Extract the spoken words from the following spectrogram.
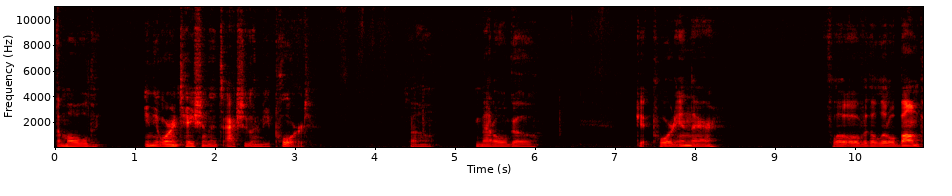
The mold in the orientation that's actually going to be poured. So metal will go get poured in there, flow over the little bump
